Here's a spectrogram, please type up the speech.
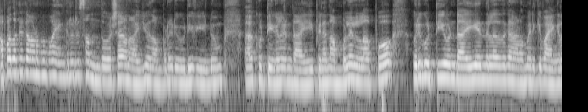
അപ്പോൾ അതൊക്കെ കാണുമ്പോൾ ഭയങ്കര ഒരു സന്തോഷമാണ്. അയ്യോ നമ്മുടെ ഡ്യൂട്ടി വീണ്ടും കുട്ടികളുണ്ടായി. പിന്നെ നമ്മളുള്ളപ്പോൾ ഒരു കുട്ടി ഉണ്ടായി എന്നുള്ളത് കാണുമ്പോൾ എനിക്ക് ഭയങ്കര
